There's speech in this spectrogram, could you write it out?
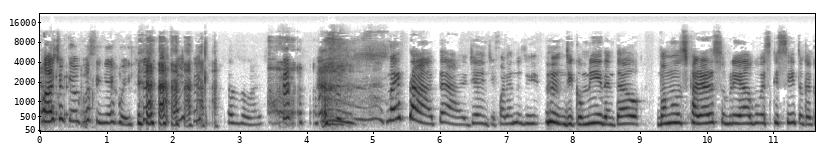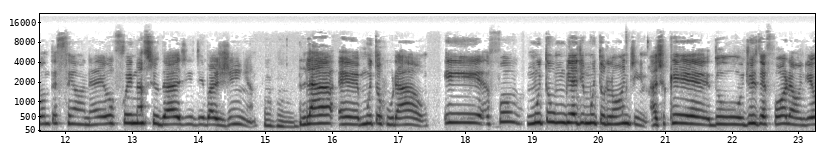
eu acho que eu cozinhei ruim. Mas tá, tá, gente, falando de, de comida, então vamos falar sobre algo esquisito que aconteceu, né? Eu fui na cidade de Varginha, Uhum. lá é muito rural. E foi muito um viagem muito longe. Acho que do Juiz de Fora, onde eu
